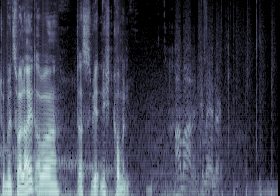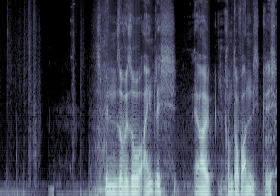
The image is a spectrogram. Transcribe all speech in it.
Tut mir zwar leid, aber das wird nicht kommen. Ich bin sowieso eigentlich, ja, kommt drauf an. Ich, ich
